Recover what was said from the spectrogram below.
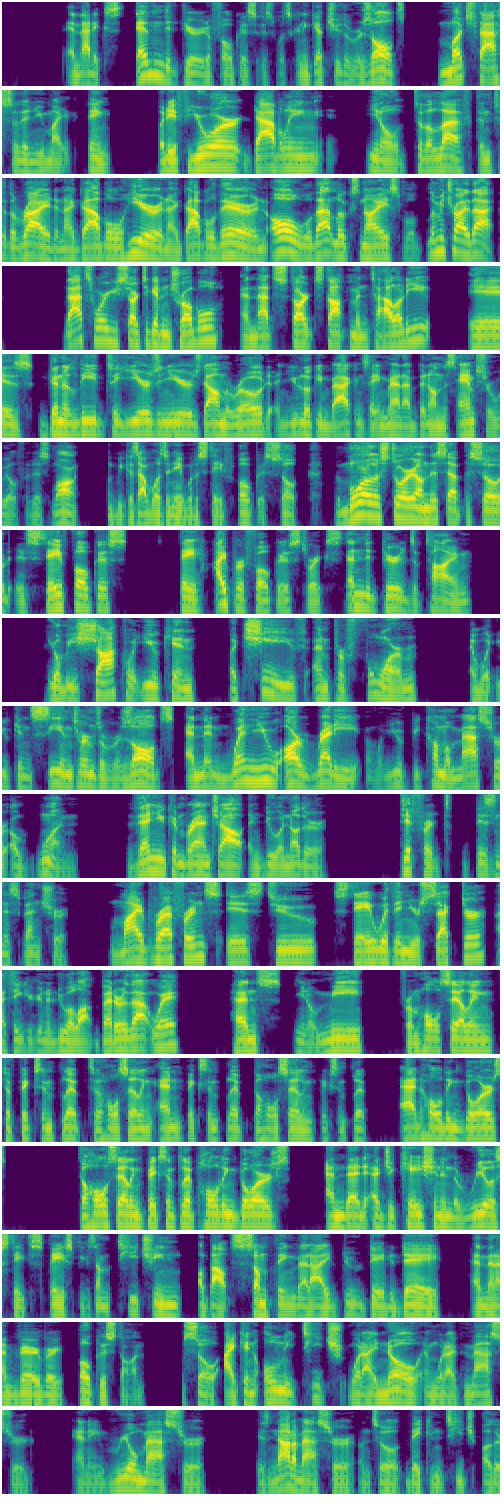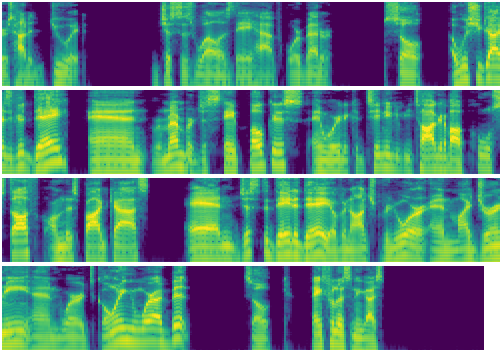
And that extended period of focus is what's going to get you the results much faster than you might think. But if you're dabbling, you know, to the left and to the right, and I dabble here and I dabble there, and oh, well, that looks nice. Well, let me try that. That's where you start to get in trouble. And that start stop mentality is going to lead to years and years down the road. And you looking back and saying, man, I've been on this hamster wheel for this long because I wasn't able to stay focused. So the moral of the story on this episode is stay focused, stay hyper focused for extended periods of time You'll be shocked what you can achieve and perform and what you can see in terms of results. And then when you are ready and when you've become a master of one, then you can branch out and do another different business venture. My preference is to stay within your sector. I think you're going to do a lot better that way. Hence, you know, me from wholesaling to fix and flip to wholesaling and fix and flip to wholesaling, fix and flip and holding doors to wholesaling, fix and flip, holding doors, and then education in the real estate space because I'm teaching about something that I do day to day and that I'm very, very focused on. So I can only teach what I know and what I've mastered. And a real master is not a master until they can teach others how to do it just as well as they have or better. So I wish you guys a good day. And remember, just stay focused. And we're going to continue to be talking about cool stuff on this podcast and just the day to day of an entrepreneur and my journey and where it's going and where I've been. So thanks for listening, guys.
